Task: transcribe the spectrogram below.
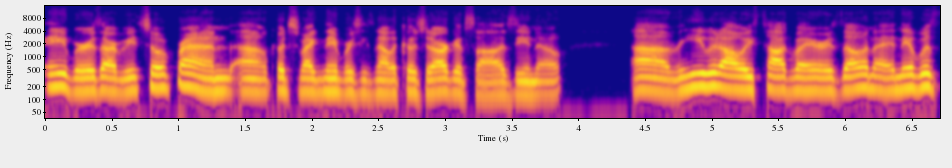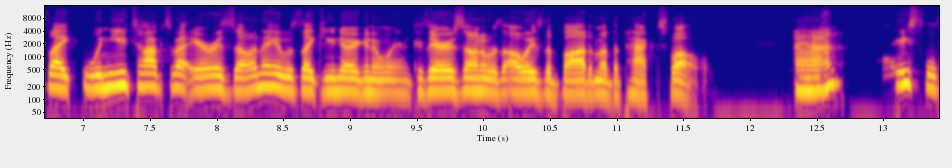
Neighbors, our mutual friend, um, Coach Mike Neighbors, he's now the coach at Arkansas, as you know. Um, he would always talk about Arizona. And it was like when you talked about Arizona, it was like, you know, you're going to win because Arizona was always the bottom of the Pac 12. Uh-huh. I used to,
